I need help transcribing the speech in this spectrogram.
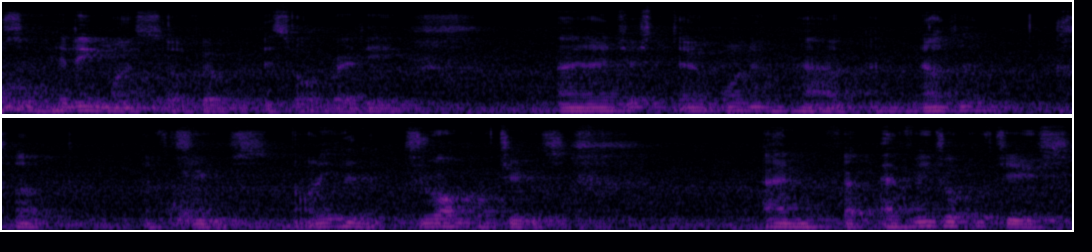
also hitting myself over this already, and I just don't want to have another cup of juice, not even a drop of juice, and for every drop of juice,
